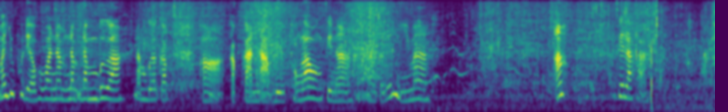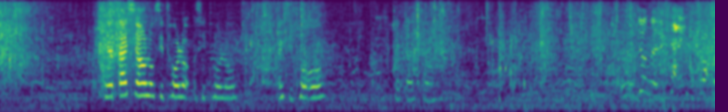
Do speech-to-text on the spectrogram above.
มาอยู่ผู้เดียวเพราะว่าน้ำน้ำดำเบื่อน้ำเบื่อกับอ่ากับการนาบูดของเราจังซี่นะน้ำก็เลยหนีมาอ่ะ สิละค่ะเฮตาช่องลูกสิโทโลสิโทโลไอยสิโทโอเฮตาช่อง 我就那里看一个，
